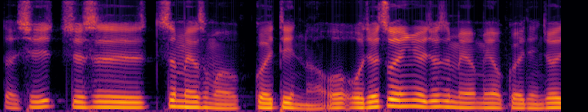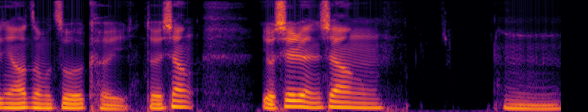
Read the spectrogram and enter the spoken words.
对，其实就是这没有什么规定了。我我觉得做音乐就是没有没有规定，就是你要怎么做都可以。对，像有些人像嗯。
